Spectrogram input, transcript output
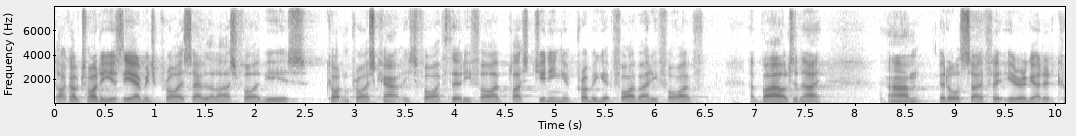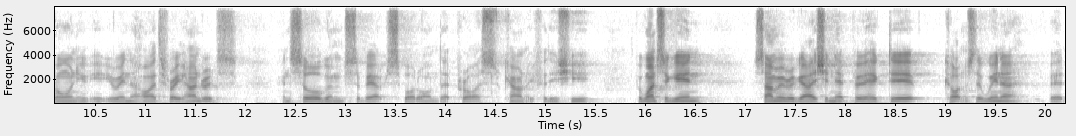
like I've tried to use the average price over the last five years. Cotton price currently is 535 plus ginning. You'd probably get 585 a bale today. Um, but also for irrigated corn, you, are in the high 300s, and sorghum's about spot on that price currently for this year. But once again, some irrigation net per hectare, cotton's the winner, but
